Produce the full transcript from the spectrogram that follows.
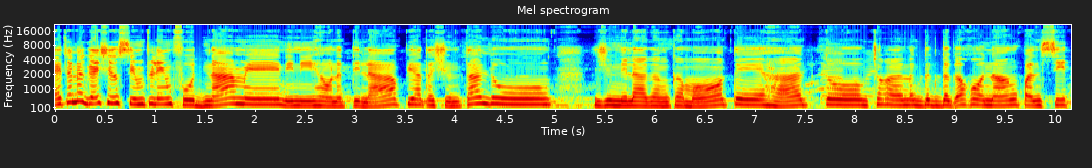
Ito na guys, yung simpleng food namin. Inihaw na tilapia, tas yung talong, tas yung nilagang kamote, hotdog, tsaka nagdagdag ako ng pansit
